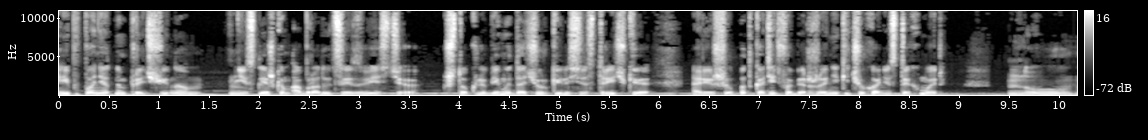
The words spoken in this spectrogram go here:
и по понятным причинам не слишком обрадуется известию, что к любимой дочурке или сестричке решил подкатить фаберженники чуханистый хмырь. Ну,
